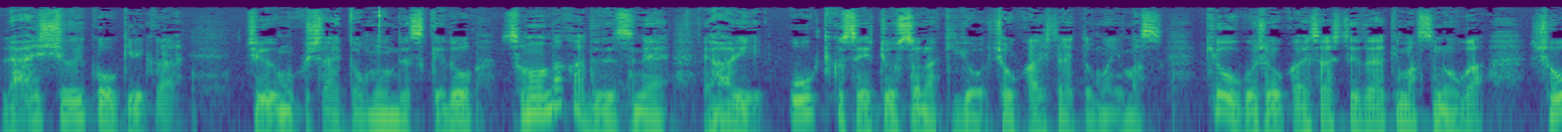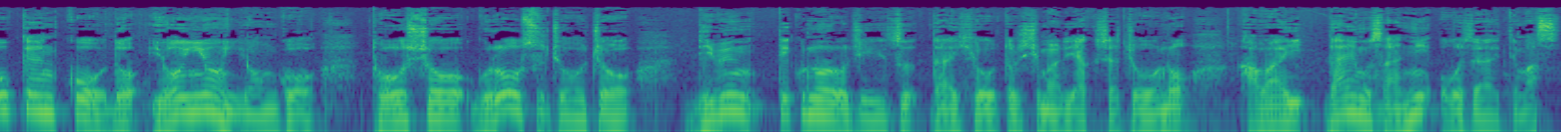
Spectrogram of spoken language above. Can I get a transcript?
来週以降切り替え、注目したいと思うんですけど、その中でですね、やはり大きく成長しそうな企業を紹介したいと思います。今日ご紹介させていただきますのが、証券コード4445、東証グロース上場、リビンテクノロジーズ代表取締役社長の河合大務さんにお越しいただいています。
